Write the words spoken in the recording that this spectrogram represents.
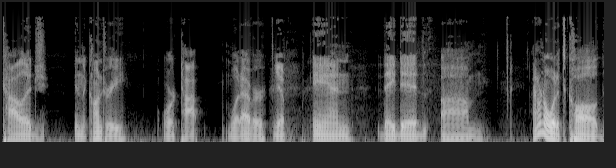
college in the country, or top whatever Yep. and they did. Um, I don't know what it's called,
